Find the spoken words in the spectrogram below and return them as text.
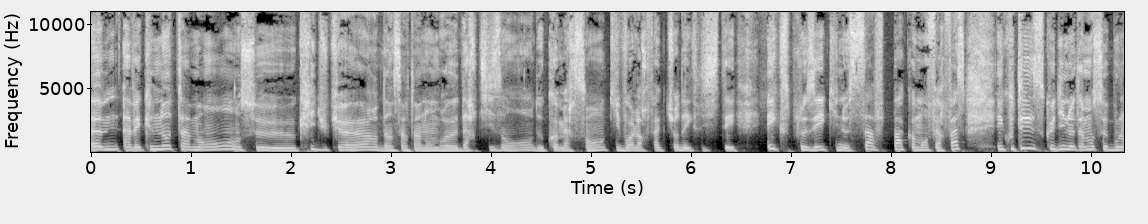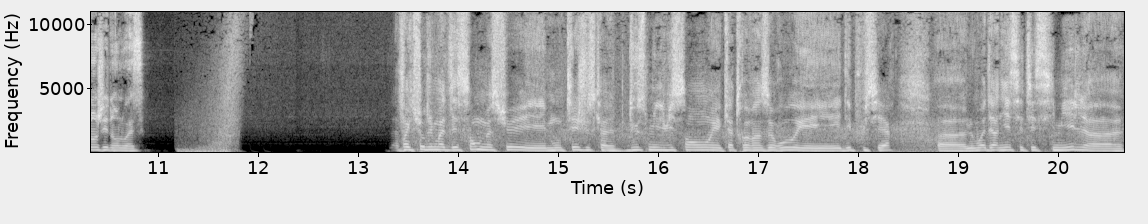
euh, avec notamment ce cri du cœur d'un certain nombre d'artisans, de commerçants qui voient leur facture d'électricité exploser, qui ne savent pas comment faire face. Écoutez ce que dit notamment ce boulanger dans l'Oise. La facture du mois de décembre, monsieur, est montée jusqu'à 12 800 et 80 euros et des poussières. Euh, le mois dernier, c'était 6 000. Euh,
